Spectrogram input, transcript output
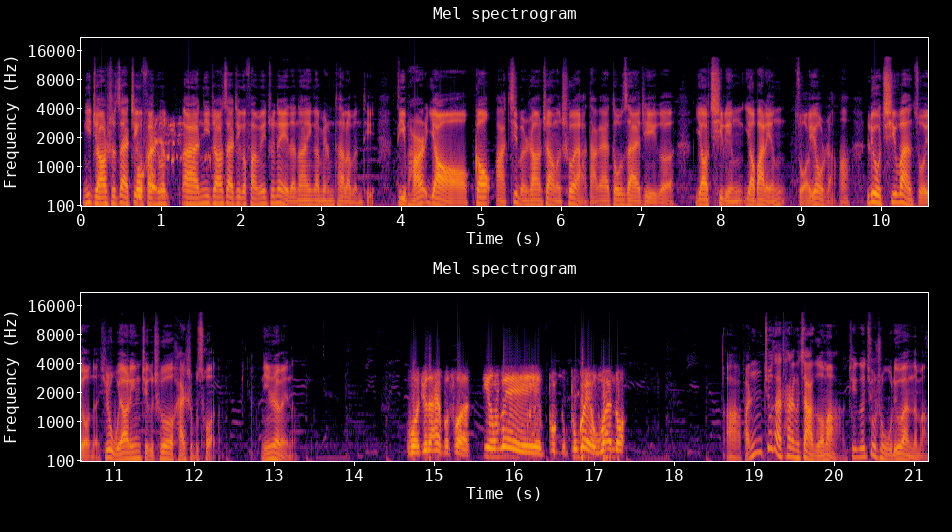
你只要是在这个范畴，啊，你只要在这个范围之内的，那应该没什么太大问题。底盘要高啊，基本上这样的车呀，大概都在这个幺七零、幺八零左右上啊，六七万左右的。其实五幺零这个车还是不错的，您认为呢？我觉得还不错，定位不不贵，五万多。啊，反正就在它这个价格嘛，这个就是五六万的嘛。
